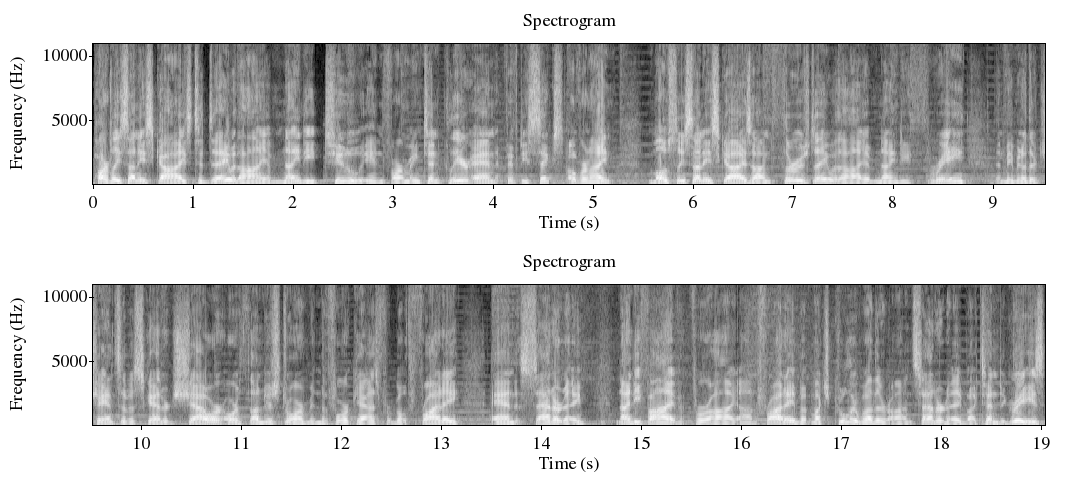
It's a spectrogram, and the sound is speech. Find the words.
partly sunny skies today with a high of 92 in Farmington, clear and 56 overnight. Mostly sunny skies on Thursday with a high of 93. Then maybe another chance of a scattered shower or thunderstorm in the forecast for both Friday and Saturday. 95 for a high on Friday, but much cooler weather on Saturday by 10 degrees.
